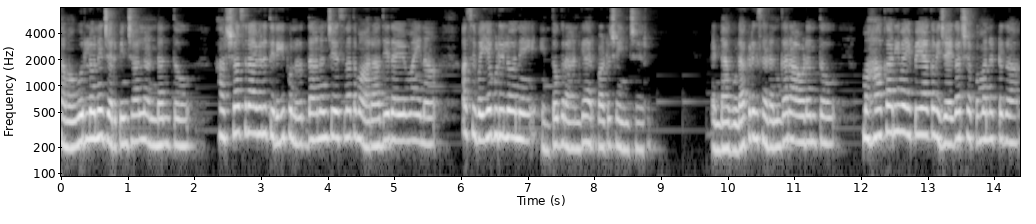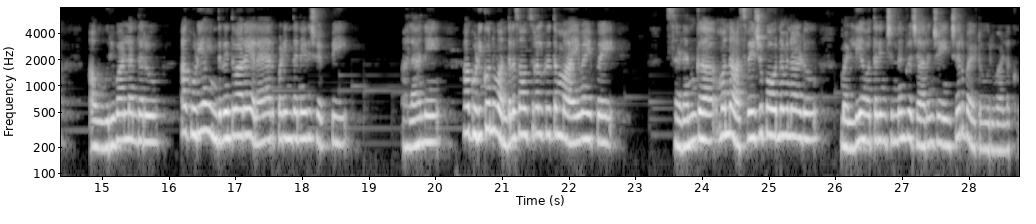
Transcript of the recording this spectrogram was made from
తమ ఊర్లోనే జరిపించాలని అనడంతో హర్షశ్రావ్యులు తిరిగి పునరుద్ధానం చేసిన తమ ఆరాధ్య దైవమైన ఆ శివయ్య గుడిలోనే ఎంతో గ్రాండ్గా ఏర్పాటు చేయించారు. అండ్ ఆ గుడి అక్కడికి సడన్గా రావడంతో మహాకార్యం అయిపోయాక విజయ్ గారు చెప్పమన్నట్టుగా ఆ ఊరి వాళ్ళందరూ ఆ గుడి ఆ ఇంద్రుని ద్వారా ఎలా ఏర్పడిందనేది చెప్పి అలానే ఆ గుడి కొన్ని వందల సంవత్సరాల క్రితం మాయమైపోయి సడన్గా మొన్న ఆశ్వేజు పౌర్ణమి నాడు మళ్ళీ అవతరించిందని ప్రచారం చేయించారు బయట ఊరి వాళ్ళకు.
